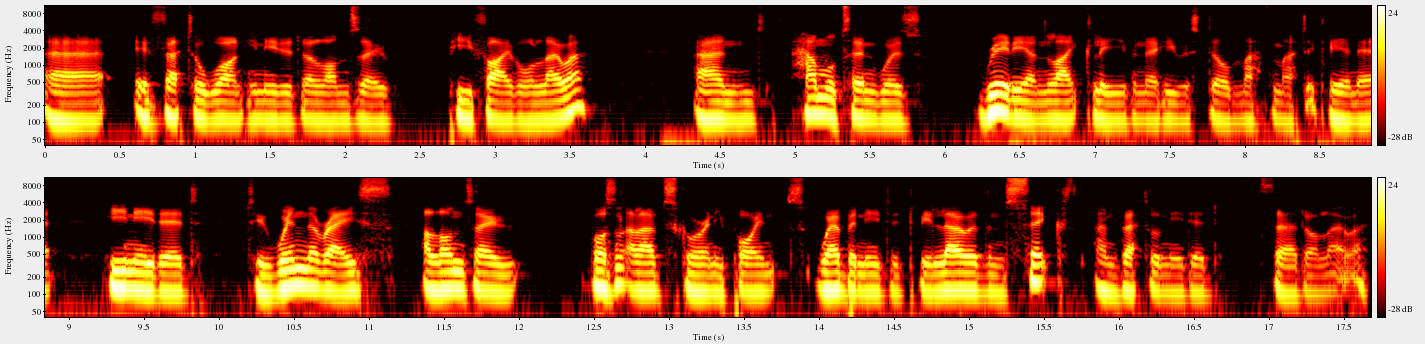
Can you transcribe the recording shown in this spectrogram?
Uh, if Vettel won, he needed Alonso P5 or lower. And Hamilton was really unlikely, even though he was still mathematically in it. He needed to win the race. Alonso wasn't allowed to score any points. Webber needed to be lower than sixth, and Vettel needed third or lower.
